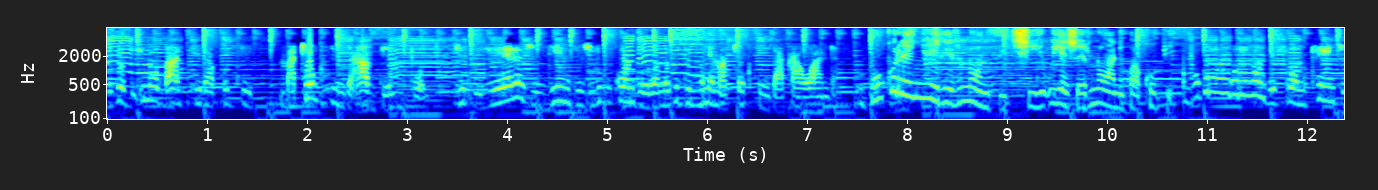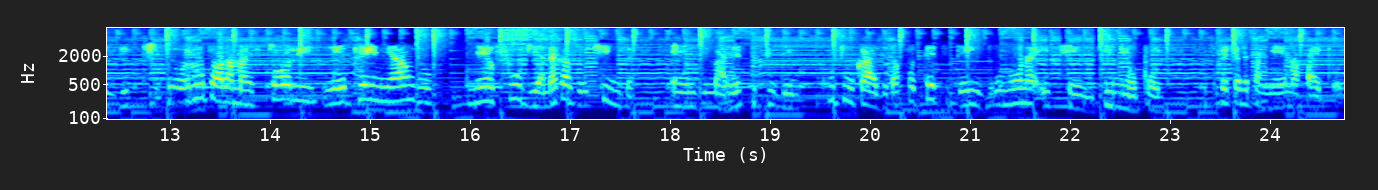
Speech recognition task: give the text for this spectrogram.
because inobatsira kuti matoxins abve mubodi zvirwere zvizinji zviri kukonzerwa nekuti mune matoxins akawanda bhuku renyu iri rinonzi chii uyezve rinowanikwa kupi bhuku rangu rinonzi from pain to victory. So rinotaura my story yepain yangu nefood yandakazochinja and marecipes kuti ukadya for 30 days unoona ichange in your body especially panyaya yemafibroid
